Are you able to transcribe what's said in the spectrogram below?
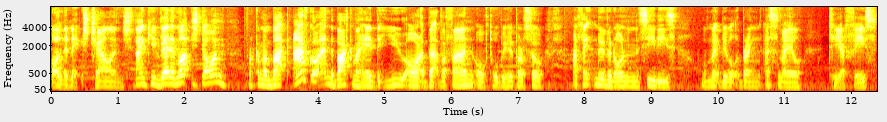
on the next challenge. Thank you very much, Don, for coming back. I've got it in the back of my head that you are a bit of a fan of Tobe Hooper, so I think moving on in the series we might be able to bring a smile to your face.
